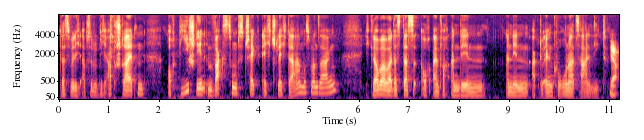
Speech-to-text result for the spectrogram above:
das will ich absolut nicht abstreiten. Auch die stehen im Wachstumscheck echt schlecht da, muss man sagen. Ich glaube aber, dass das auch einfach an den, an den aktuellen Corona-Zahlen liegt. Ja.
